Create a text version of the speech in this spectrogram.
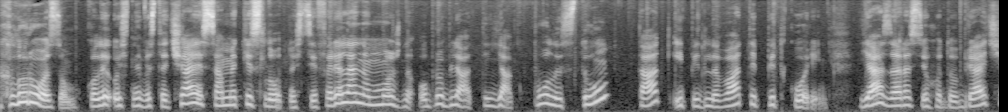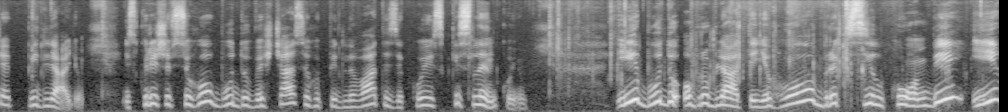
хлорозом, коли ось не вистачає саме кислотності. Феріленом можна обробляти як по листу, так і підливати під корінь. Я зараз його добряче підляю. І, скоріше всього, буду весь час його підливати з якоюсь кислинкою. І буду обробляти його брексіл комбі і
